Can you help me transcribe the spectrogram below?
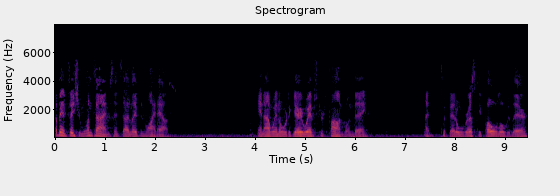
I've been fishing one time since I lived in White House. And I went over to Gary Webster's pond one day. I took that old rusty pole over there.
